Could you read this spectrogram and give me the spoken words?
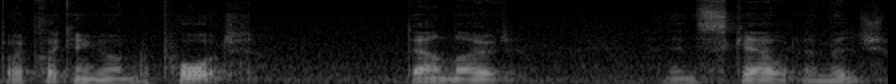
By clicking on Report, Download, and then Scaled Image,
